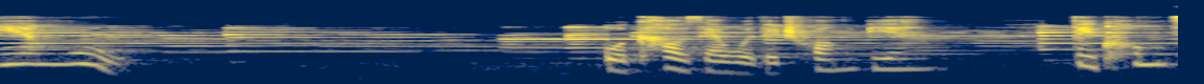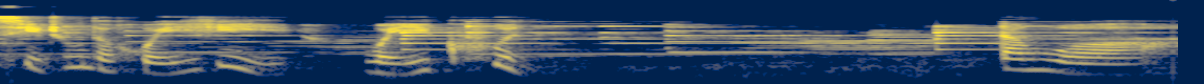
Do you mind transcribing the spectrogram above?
烟雾。我靠在我的窗边，被空气中的回忆围困。当我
